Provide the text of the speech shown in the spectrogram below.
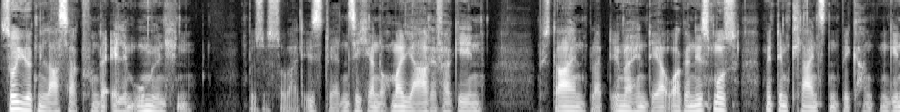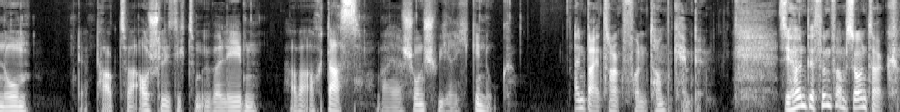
So Jürgen Lassack von der LMU München. Bis es soweit ist, werden sicher noch mal Jahre vergehen. Bis dahin bleibt immerhin der Organismus mit dem kleinsten bekannten Genom. Der taugt zwar ausschließlich zum Überleben, aber auch das war ja schon schwierig genug. Ein Beitrag von Tom Kempe. Sie hören B5 am Sonntag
